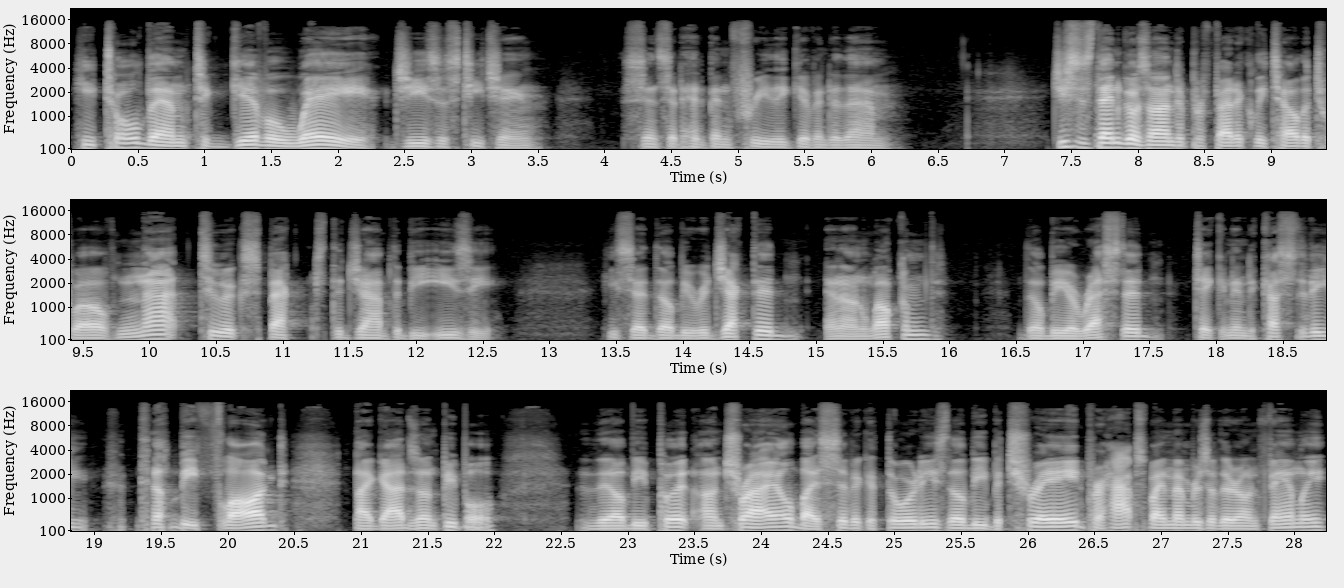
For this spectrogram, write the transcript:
He told them to give away Jesus' teaching since it had been freely given to them. Jesus then goes on to prophetically tell the twelve not to expect the job to be easy. He said they'll be rejected and unwelcomed, they'll be arrested, taken into custody, they'll be flogged by God's own people, They'll be put on trial by civic authorities. They'll be betrayed, perhaps by members of their own family.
